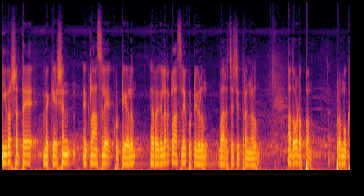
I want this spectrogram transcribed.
ഈ വർഷത്തെ വെക്കേഷൻ ക്ലാസ്സിലെ കുട്ടികളും റെഗുലർ ക്ലാസ്സിലെ കുട്ടികളും വരച്ച ചിത്രങ്ങളും അതോടൊപ്പം പ്രമുഖ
